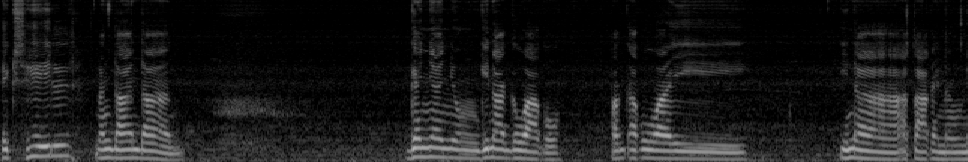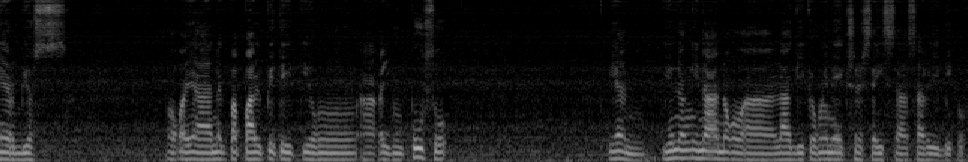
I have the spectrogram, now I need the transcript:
exhale ng dahan-dahan. Ganyan yung ginagawa ko pag ako ay inaatake ng nervyos. O kaya nagpapalpitate yung aking puso. Yan, yun ang inaano ko ah, lagi kong ina-exercise sa sarili ko.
